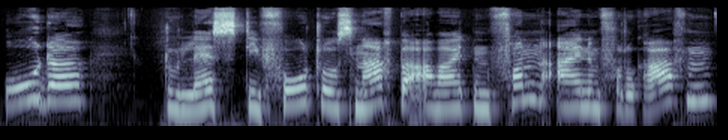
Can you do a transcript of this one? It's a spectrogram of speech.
oder du lässt die Fotos nachbearbeiten von einem Fotografen.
